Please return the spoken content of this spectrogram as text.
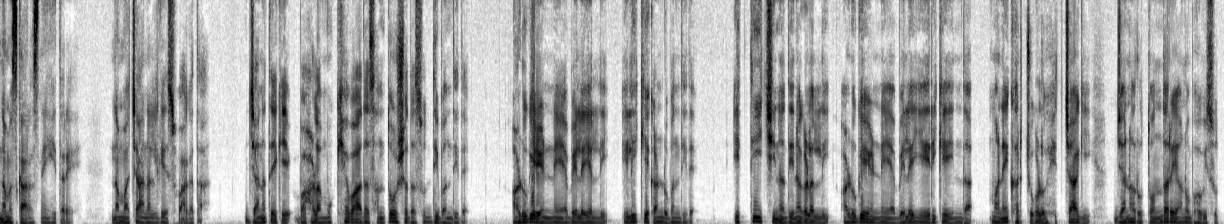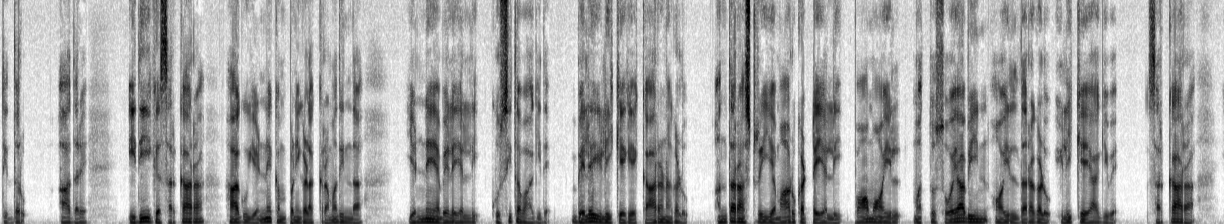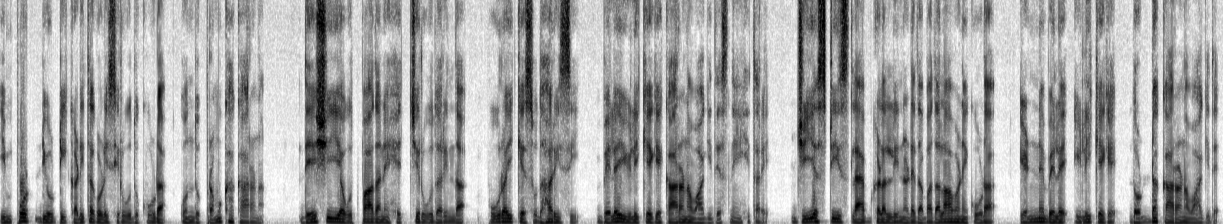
ನಮಸ್ಕಾರ ಸ್ನೇಹಿತರೆ, ನಮ್ಮ ಚಾನಲ್ಗೆ ಸ್ವಾಗತ. ಜನತೆಗೆ ಬಹಳ ಮುಖ್ಯವಾದ ಸಂತೋಷದ ಸುದ್ದಿ ಬಂದಿದೆ. ಅಡುಗೆ ಎಣ್ಣೆಯ ಬೆಲೆಯಲ್ಲಿ ಇಳಿಕೆ ಕಂಡುಬಂದಿದೆ. ಇತ್ತೀಚಿನ ದಿನಗಳಲ್ಲಿ ಅಡುಗೆ ಎಣ್ಣೆಯ ಬೆಲೆ ಏರಿಕೆಯಿಂದ ಮನೆ ಖರ್ಚುಗಳು ಹೆಚ್ಚಾಗಿ ಜನರು ತೊಂದರೆ ಅನುಭವಿಸುತ್ತಿದ್ದರು. ಆದರೆ ಇದೀಗ ಸರ್ಕಾರ ಹಾಗೂ ಎಣ್ಣೆ ಕಂಪನಿಗಳ ಕ್ರಮದಿಂದ ಎಣ್ಣೆಯ ಬೆಲೆಯಲ್ಲಿ ಕುಸಿತವಾಗಿದೆ. ಬೆಲೆ ಇಳಿಕೆಗೆ ಕಾರಣಗಳು ಅಂತಾರಾಷ್ಟ್ರೀಯ ಮಾರುಕಟ್ಟೆಯಲ್ಲಿ ಪಾಮ್ ಆಯಿಲ್ ಮತ್ತು ಸೋಯಾಬೀನ್ ಆಯಿಲ್ ದರಗಳು ಇಳಿಕೆಯಾಗಿವೆ. ಸರ್ಕಾರ ಇಂಪೋರ್ಟ್ ಡ್ಯೂಟಿ ಕಡಿತಗೊಳಿಸಿರುವುದು ಕೂಡ ಒಂದು ಪ್ರಮುಖ ಕಾರಣ. ದೇಶೀಯ ಉತ್ಪಾದನೆ ಹೆಚ್ಚಿರುವುದರಿಂದ ಪೂರೈಕೆ ಸುಧಾರಿಸಿ ಬೆಲೆ ಇಳಿಕೆಗೆ ಕಾರಣವಾಗಿದೆ ಸ್ನೇಹಿತರೆ. ಜಿಎಸ್ಟಿ ಸ್ಲ್ಯಾಬ್ಗಳಲ್ಲಿ ನಡೆದ ಬದಲಾವಣೆ ಕೂಡ ಎಣ್ಣೆ ಬೆಲೆ ಇಳಿಕೆಗೆ ದೊಡ್ಡ ಕಾರಣವಾಗಿದೆ.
